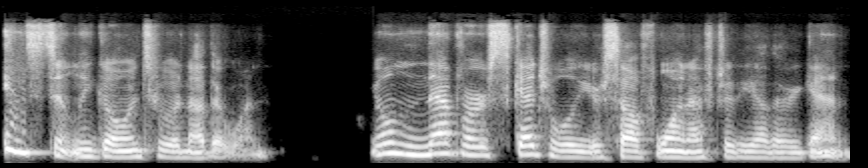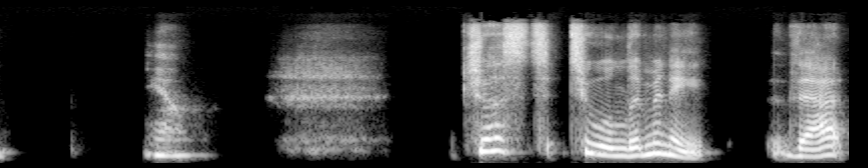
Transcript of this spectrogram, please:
instantly go into another one. You'll never schedule yourself one after the other again. Yeah. Just to eliminate that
